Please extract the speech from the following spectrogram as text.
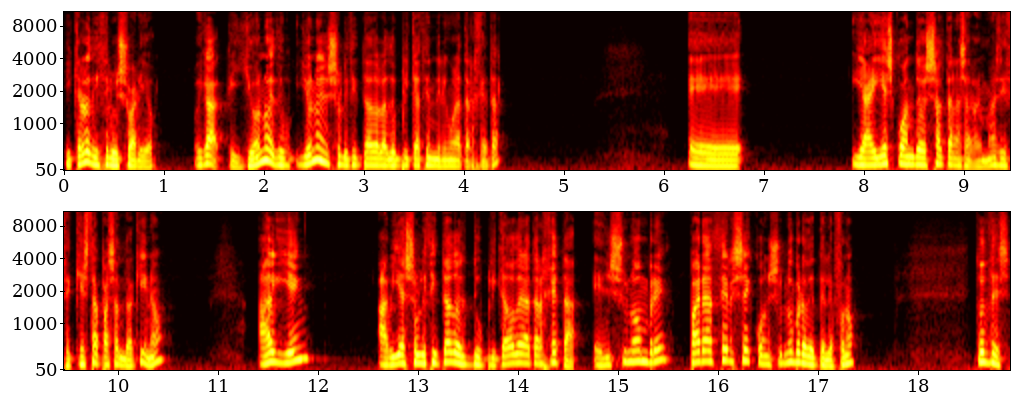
Y claro, dice el usuario, oiga, que yo no he, yo no he solicitado la duplicación de ninguna tarjeta. Eh, y ahí es cuando saltan las alarmas. Dice, ¿qué está pasando aquí, no? Alguien había solicitado el duplicado de la tarjeta en su nombre para hacerse con su número de teléfono. Entonces,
